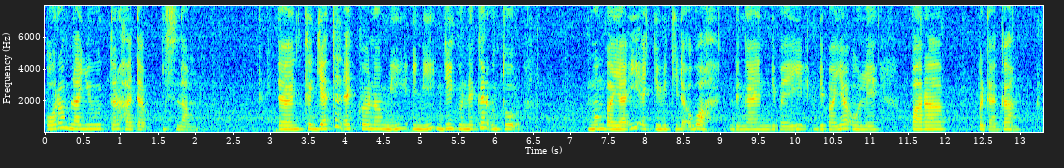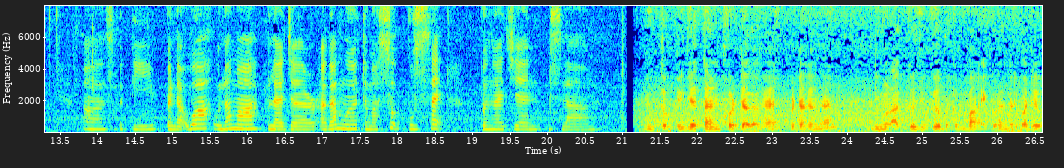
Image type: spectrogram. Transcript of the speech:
orang Melayu terhadap Islam. Dan kegiatan ekonomi ini digunakan untuk membayari aktiviti dakwah dengan dibayar, dibayar oleh para pedagang uh, seperti pendakwah, ulama, pelajar agama termasuk pusat pengajian Islam. Untuk kegiatan perdagangan, perdagangan di Melaka juga berkembang ekoran daripada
